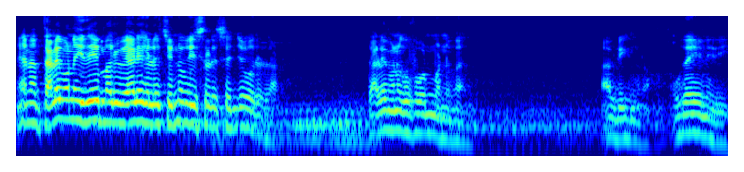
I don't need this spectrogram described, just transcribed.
ஏன்னா தலைவனை இதே மாதிரி வேலைகளை சின்ன வயசில் செஞ்சவர் தான் தலைவனுக்கு ஃபோன் பண்ணுவேன். அப்படிங்கிறான். உதயநிதி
